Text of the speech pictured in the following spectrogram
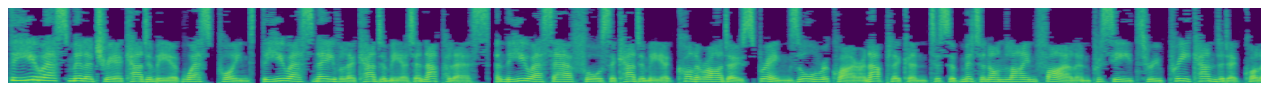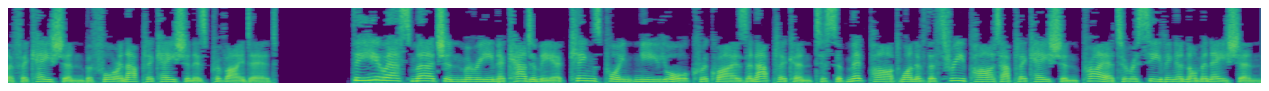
The U.S. Military Academy at West Point, the U.S. Naval Academy at Annapolis, and the U.S. Air Force Academy at Colorado Springs all require an applicant to submit an online file and proceed through pre-candidate qualification before an application is provided. The U.S. Merchant Marine Academy at Kings Point, New York requires an applicant to submit Part 1 of the three-part application prior to receiving a nomination.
